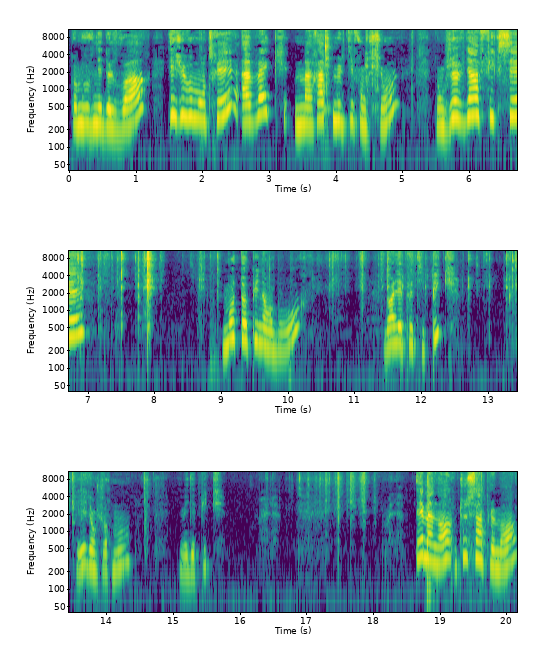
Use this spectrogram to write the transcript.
comme vous venez de le voir, et je vais vous montrer avec ma râpe multifonction. Donc je viens fixer mon topinambour dans les petits pics. Vous voyez, donc je remonte. Il y avait des pics. Et maintenant, tout simplement,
